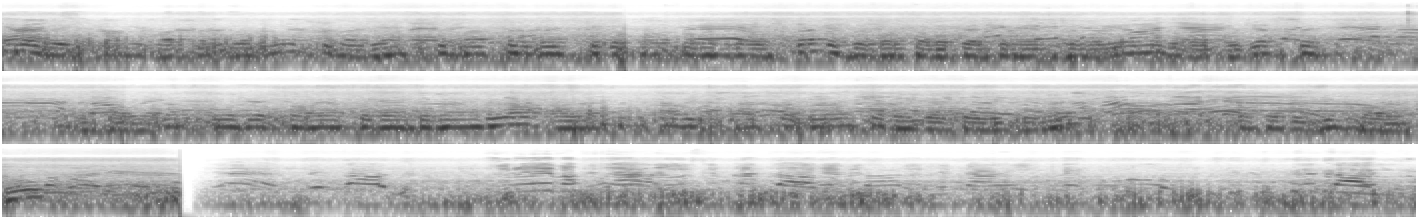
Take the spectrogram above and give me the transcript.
prawej stronie basen główniejszy, największy basen Gdańskiego Portu Meteorologicznego, wyborca w okresie międzywojennym, numer 20. Cały czas służy odpalania stosunku węgla, ale przedstawić zaskakujące węgiel tu widzimy. To sobie z importu. Zrywa Titanic. Titanic. Titanic.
